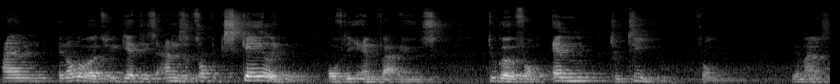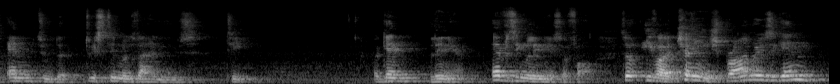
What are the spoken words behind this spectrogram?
And in other words, we get this anisotropic scaling of the m values to go from m to t, from the amounts m to the tristimulus values t. Again, linear. Everything linear so far. So if I change primaries again,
